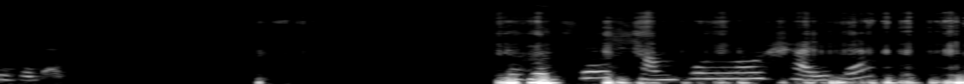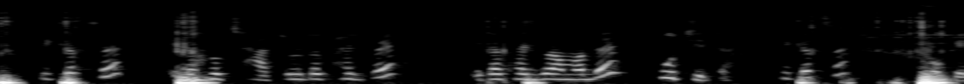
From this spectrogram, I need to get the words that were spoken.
এই যে দেখেন। হচ্ছে সম্পূর্ণ শাড়িটা, ঠিক আছে? এটা হচ্ছে আঁচলটা থাকবে, এটা থাকবে আমাদের কুচিটা, ঠিক আছে? ওকে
